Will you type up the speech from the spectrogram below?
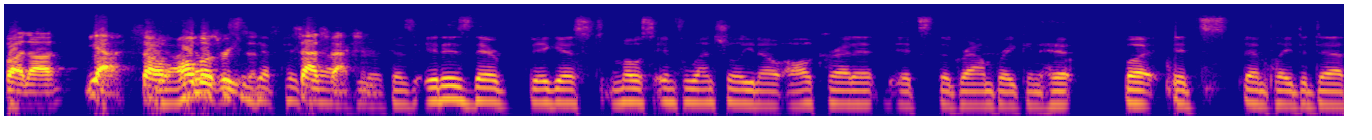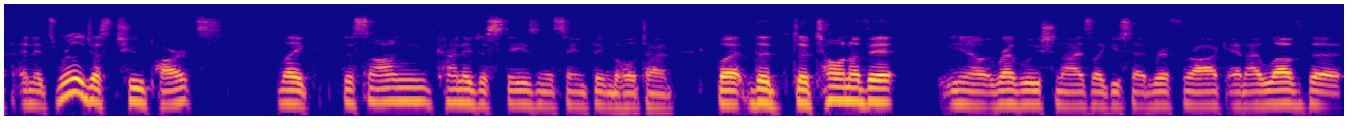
But uh, yeah, so Yeah, all those reasons, get picked around satisfaction. because it is their biggest, most influential. You know, all credit. It's the groundbreaking hit, but it's been played to death, and it's really just two parts. Like the song kind of just stays in the same thing the whole time, but the the tone of it, you know, it revolutionized, like you said, riff rock, and I love the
